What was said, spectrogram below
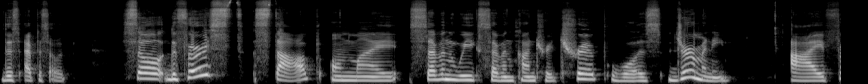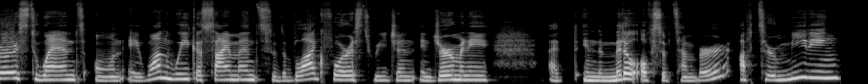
this episode. So, the first stop on my seven week, seven country trip was Germany. I first went on a one week assignment to the Black Forest region in Germany at, in the middle of September after meeting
